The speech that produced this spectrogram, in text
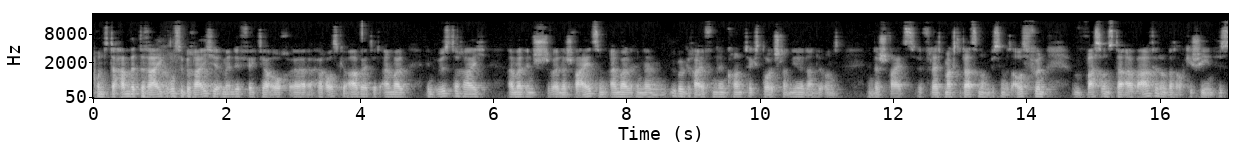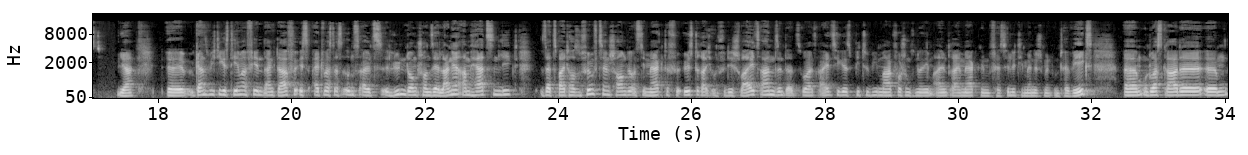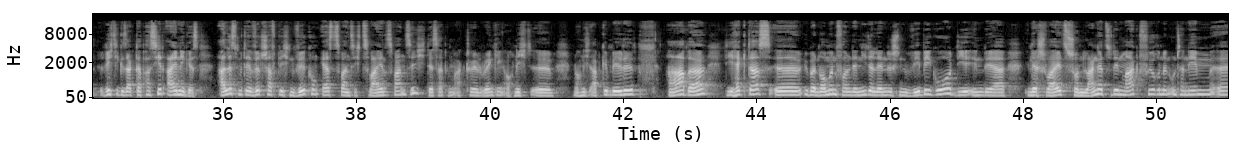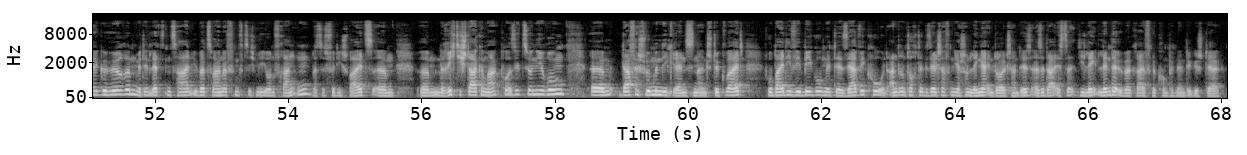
Und da haben wir drei große Bereiche im Endeffekt ja auch äh, herausgearbeitet. Einmal in Österreich, einmal in, der Schweiz und einmal in einem übergreifenden Kontext Deutschland, Niederlande und in der Schweiz. Vielleicht magst du dazu noch ein bisschen was ausführen, was uns da erwartet und was auch geschehen ist. Ja, äh, ganz wichtiges Thema, vielen Dank dafür, ist etwas, das uns als Lündong schon sehr lange am Herzen liegt. Seit 2015 schauen wir uns die Märkte für Österreich und für die Schweiz an, sind dazu als einziges B2B-Marktforschungsunternehmen allen drei Märkten im Facility Management unterwegs. Ähm, und du hast gerade ähm, richtig gesagt, da passiert einiges. Alles mit der wirtschaftlichen Wirkung erst 2022, deshalb im aktuellen Ranking auch nicht, äh, noch nicht abgebildet. Aber die Hektas äh, übernommen von der niederländischen Webego, die in der in der Schweiz schon lange zu den marktführenden Unternehmen äh, gehören, mit den letzten Zahlen über 250 Millionen Franken. Das ist für die Schweiz ähm, ähm, eine richtig starke Marktpositionierung. Ähm, da verschwimmen die Grenzen ein Stück weit, wobei die Webego mit der Servico und anderen Tochtergesellschaften ja schon länger in Deutschland ist. Also da ist die länderübergreifende Komponente gestärkt.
